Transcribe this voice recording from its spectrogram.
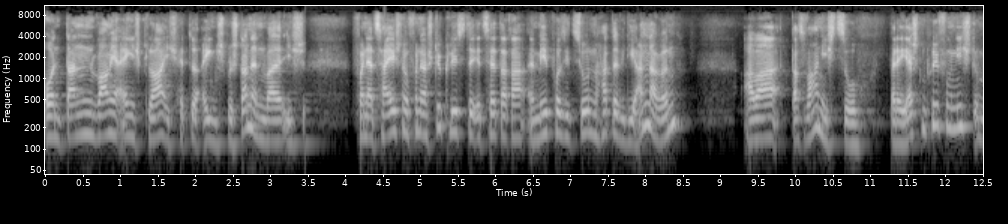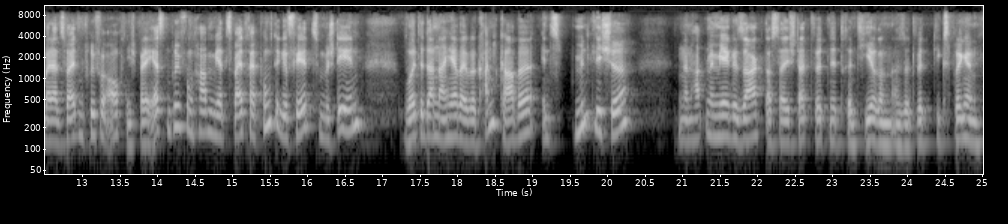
Und dann war mir eigentlich klar, ich hätte eigentlich bestanden, weil ich von der Zeichnung, von der Stückliste etc. mehr Positionen hatte wie die anderen. Aber das war nicht so. Bei der ersten Prüfung nicht und bei der zweiten Prüfung auch nicht. Bei der ersten Prüfung haben mir zwei, drei Punkte gefehlt zum Bestehen. Wollte dann nachher bei Bekanntgabe ins Mündliche und dann hat man mir gesagt, dass die Stadt wird nicht rentieren, also es wird nichts bringen.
